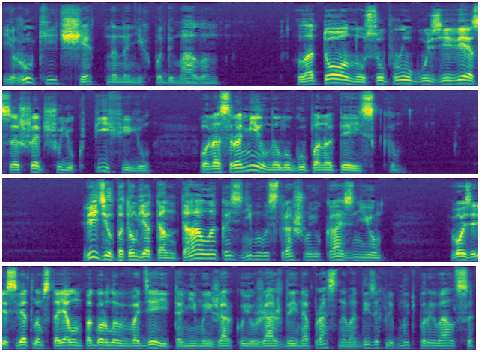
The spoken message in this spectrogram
и руки тщетно на них подымал он. Латону, супругу Зевеса, шедшую к Пифию, он осрамил на лугу Панопейском. Видел потом я Тантала, казнимого страшную казнью. В озере светлом стоял он по горло в воде, и, томимый жаркую жаждой, напрасно воды захлебнуть порывался.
